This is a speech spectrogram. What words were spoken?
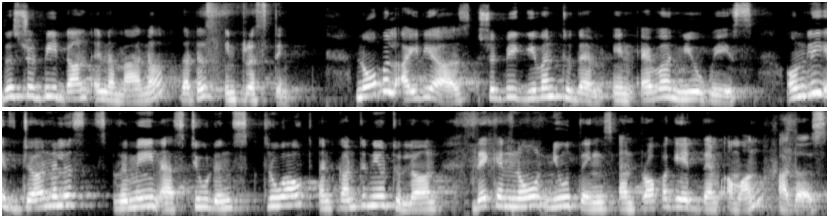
This should be done in a manner that is interesting. Noble ideas should be given to them in ever new ways. Only if journalists remain as students throughout and continue to learn, they can know new things and propagate them among others.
